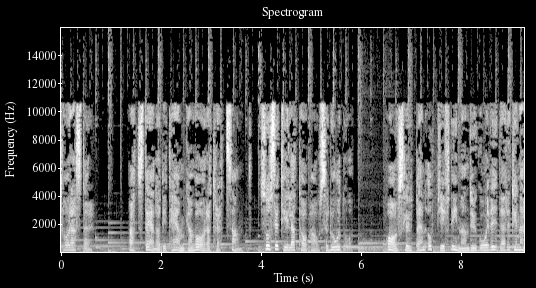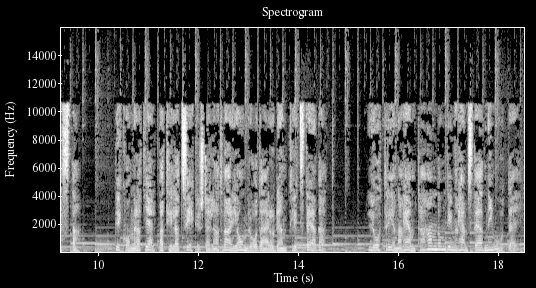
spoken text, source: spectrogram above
Ta raster. Att städa ditt hem kan vara tröttsamt, så se till att ta pauser då och då. Avsluta en uppgift innan du går vidare till nästa. Det kommer att hjälpa till att säkerställa att varje område är ordentligt städat. Låt Rena Hem ta hand om din hemstädning åt dig.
